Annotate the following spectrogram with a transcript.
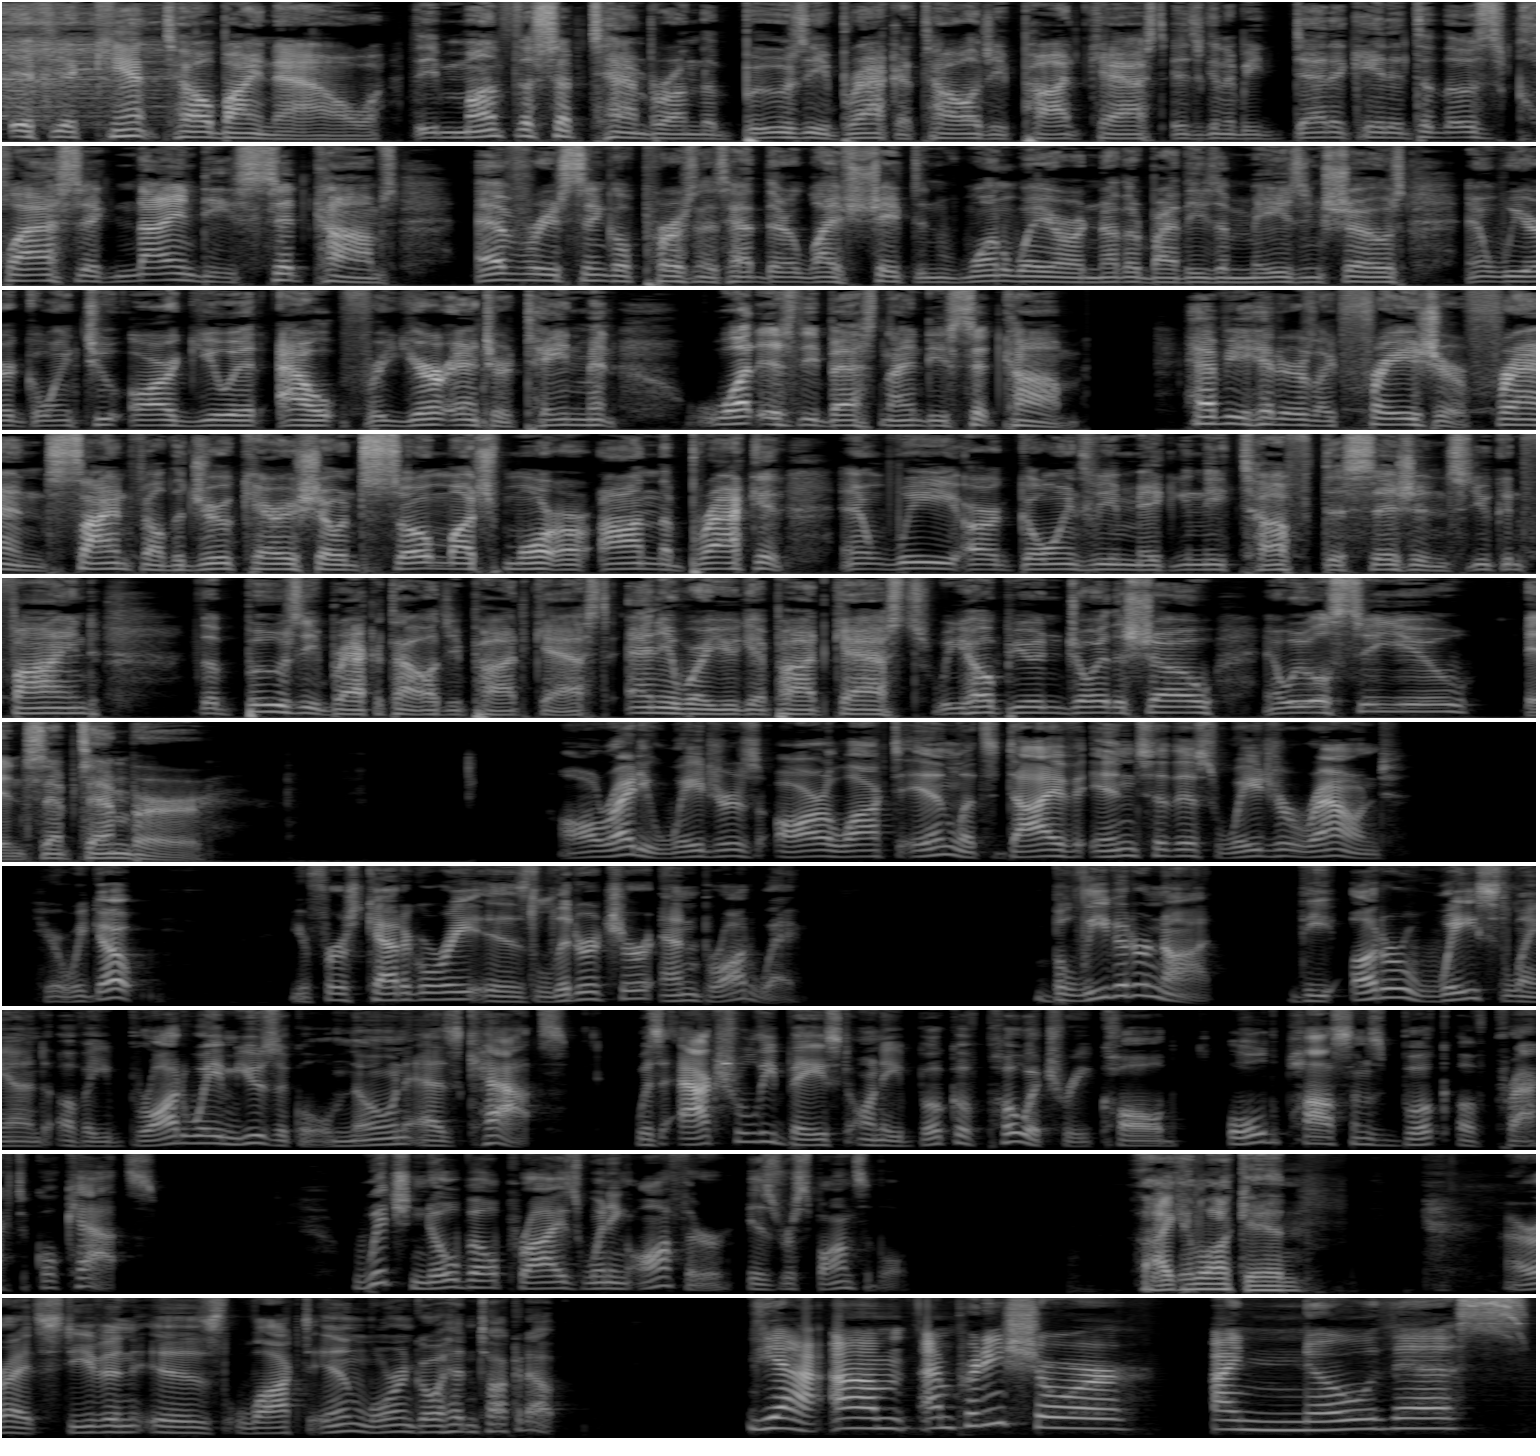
If you can't tell by now, the month of September on the Boozy Bracketology podcast is going to be dedicated to those classic 90s sitcoms. Every single person has had their life shaped in one way or another by these amazing shows, and we are going to argue it out for your entertainment. What is the best 90s sitcom? Heavy hitters like Frasier, Friends, Seinfeld, The Drew Carey Show, and so much more are on the bracket, and we are going to be making the tough decisions. You can find the Boozy Bracketology podcast anywhere you get podcasts. We hope you enjoy the show, and we will see you in September. All righty, wagers are locked in. Let's dive into this wager round. Here we go. Your first category is literature and Broadway. Believe it or not, the utter wasteland of a Broadway musical known as Cats was actually based on a book of poetry called Old Possum's Book of Practical Cats. Which Nobel Prize winning author is responsible? I can lock in. All right, Stephen is locked in. Lauren, go ahead and talk it out. Yeah, um, I'm pretty sure I know this.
